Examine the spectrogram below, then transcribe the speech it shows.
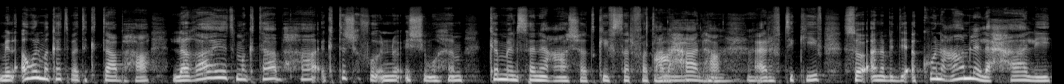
من أول ما كتبت كتابها لغاية ما كتابها اكتشفوا إنه إشي مهم كم من سنة عاشت كيف صرفت على حالها عرفتي كيف؟ so أنا بدي أكون عاملة لحالي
